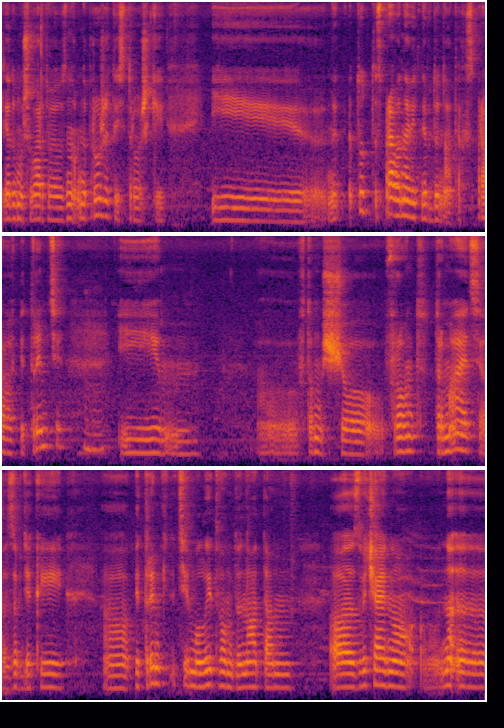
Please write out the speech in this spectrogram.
Я думаю, що варто напружитись трошки. І тут справа навіть не в донатах, справа в підтримці Угу. і е, в тому, що фронт тримається завдяки е, підтримці, молитвам, донатам. Е, Звичайно, е,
